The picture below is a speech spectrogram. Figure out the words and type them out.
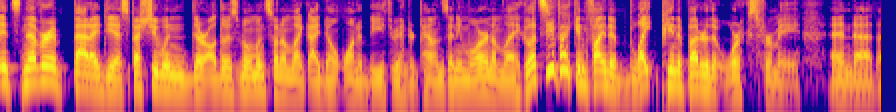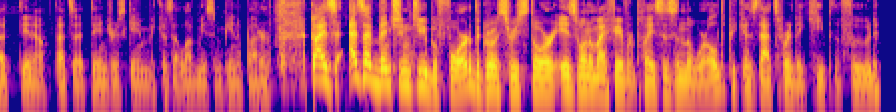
it's never a bad idea, especially when there are those moments when I'm like, I don't want to be 300 pounds anymore, and I'm like, let's see if I can find a light peanut butter that works for me. And uh, that you know, that's a dangerous game because I love me some peanut butter, guys. As I've mentioned to you before, the grocery store is one of my favorite places in the world because that's where they keep the food,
